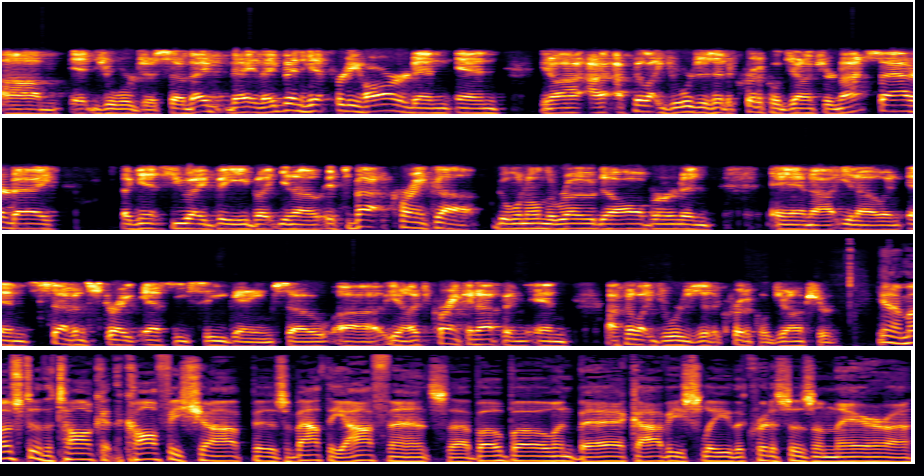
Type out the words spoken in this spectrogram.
um, at Georgia. So they they they've been hit pretty hard, and and you know I, I feel like Georgia's at a critical juncture. Not Saturday against UAB, but you know it's about crank up going on the road to Auburn and and uh, you know and, and seven straight SEC games. So uh, you know it's cranking up, and and I feel like Georgia's at a critical juncture. You know, most of the talk at the coffee shop is about the offense. Uh, Bobo and Beck, obviously the criticism there. Uh,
